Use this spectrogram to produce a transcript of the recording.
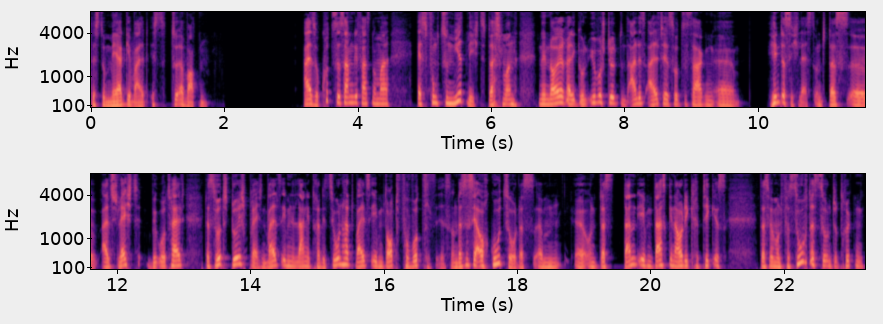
desto mehr Gewalt ist zu erwarten. Also kurz zusammengefasst nochmal, es funktioniert nicht, dass man eine neue Religion überstülpt und alles Alte sozusagen äh, hinter sich lässt und das äh, als schlecht beurteilt, das wird durchbrechen, weil es eben eine lange Tradition hat, weil es eben dort verwurzelt ist. Und das ist ja auch gut so, dass, ähm, äh, und dass dann eben das genau die Kritik ist, dass wenn man versucht, das zu unterdrücken,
